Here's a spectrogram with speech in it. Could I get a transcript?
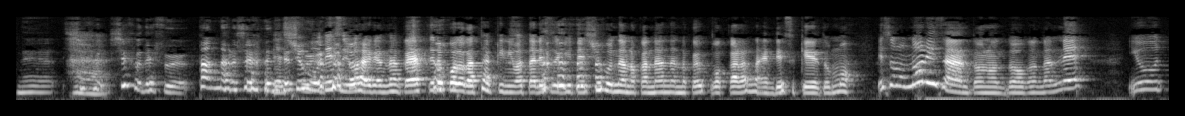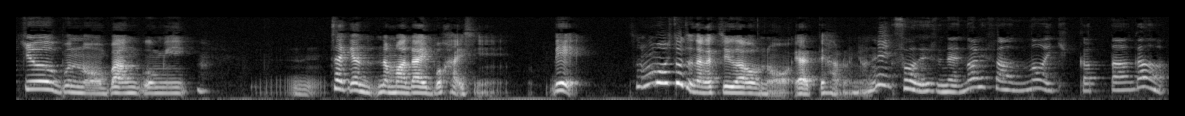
ね、主はい婦、主婦です。単なる主婦です。主婦です言われるけど、なんかやってることが多岐にわたりすぎて、主婦なのか何なのかよくわからないんですけれども、で、そののりさんとの動画がね、YouTube の番組、うん最近は生ライブ配信で、そのもう一つなんか違うのをやってはるんよね。そうですね。のりさんの生き方が、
